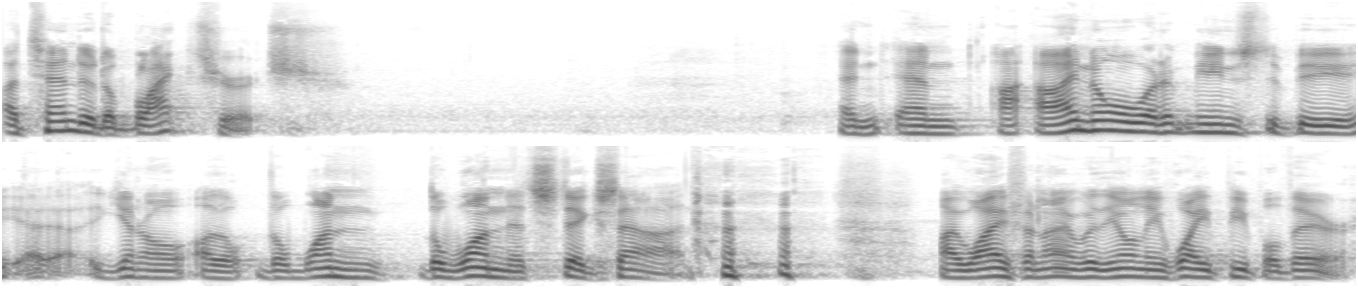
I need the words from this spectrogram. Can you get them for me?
attended a black church. And, and I, I know what it means to be, uh, you know, uh, the, one, the one that sticks out. My wife and I were the only white people there.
